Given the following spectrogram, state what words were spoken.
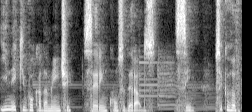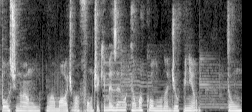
inequivocadamente serem considerados sim. Eu sei que o HuffPost não é, um, não é uma ótima fonte aqui, mas é, é uma coluna de opinião. Então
